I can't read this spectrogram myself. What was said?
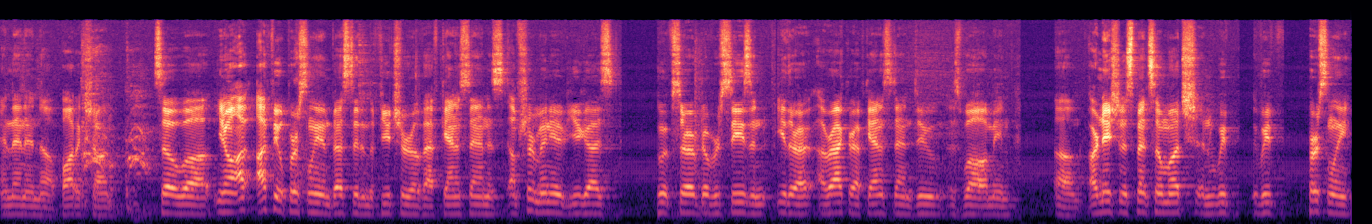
and then in uh, Badakhshan. So, uh, you know, I, I, feel personally invested in the future of Afghanistan. As I'm sure many of you guys who have served overseas in either Iraq or Afghanistan do as well. I mean, um, our nation has spent so much and we've, we've personally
